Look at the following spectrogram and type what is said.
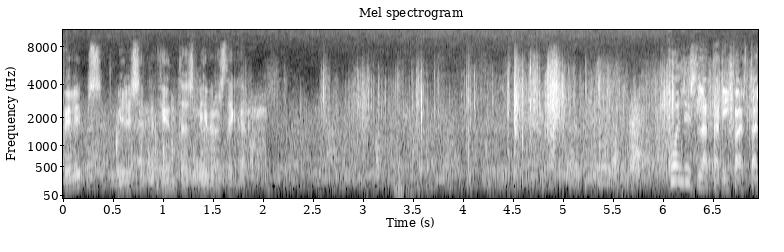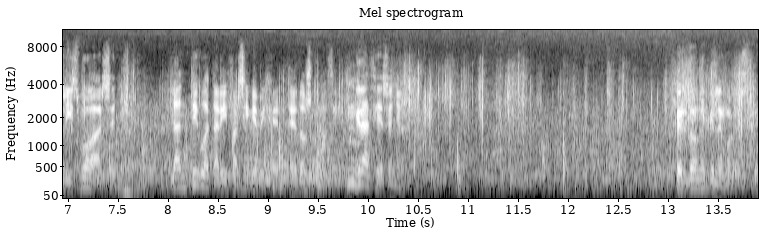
Phillips, 1.700 libras de carga. ¿Cuál es la tarifa hasta Lisboa, señor? La antigua tarifa sigue vigente, 2,5. Gracias, señor. Perdone que le moleste.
